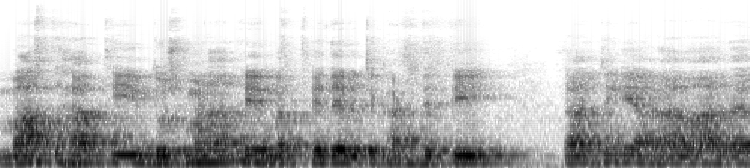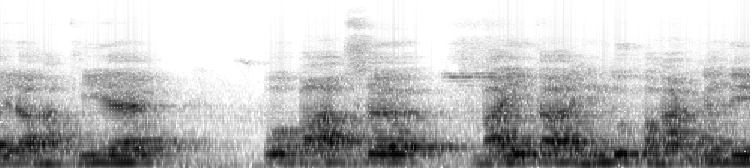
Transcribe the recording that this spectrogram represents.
ਮਸਤ ਹਾਥੀ ਦੁਸ਼ਮਣਾਂ ਦੇ ਮੱਥੇ ਦੇ ਵਿੱਚ ਕੱਟ ਦਿੱਤੀ। ਤਾਂ ਝੰਗਿਆੜਾ ਮਾਰਦਾ ਜਿਹੜਾ ਹਾਥੀ ਹੈ, ਉਹ ਵਾਪਸ ਬਾਈ ਧਾਰ ਹਿੰਦੂ ਪਹਾੜੀਆਂ ਦੀ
